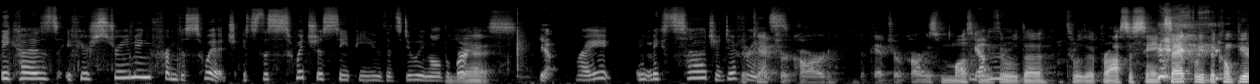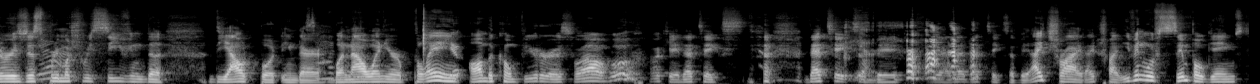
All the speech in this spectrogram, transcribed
because if you're streaming from the Switch, it's the Switch's CPU that's doing all the work, yes. Yeah. Right? It makes such a difference. the difference. capture card the capture card is muscling Yep. through the through the processing exactly. The computer is just pretty much receiving the the output in there. But now when you're playing Yep. on the computer as well whew, okay that takes that takes Yeah. a bit. Yeah that, that takes a bit. I tried i tried. Even with simple games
